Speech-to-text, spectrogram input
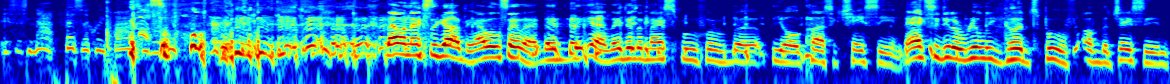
This is not physically possible. Possible. that one actually got me. I will say that. They, they- yeah, they did a nice spoof of the the old classic chase scene. They actually did a really good spoof of the chase scene,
